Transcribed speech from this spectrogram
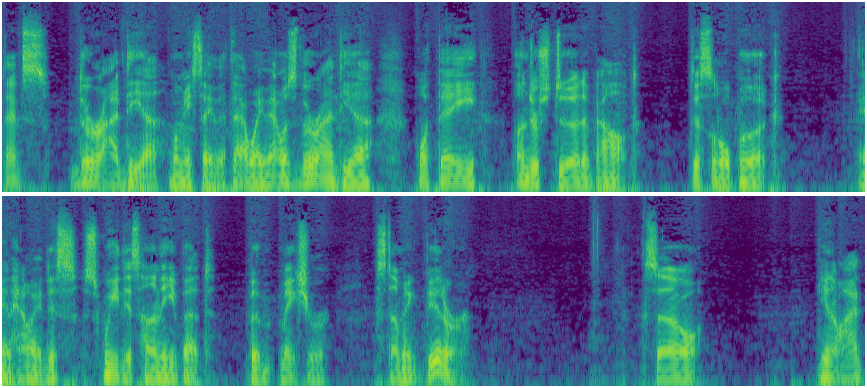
that's their idea. Let me say that that way. That was their idea, what they understood about this little book and how it is sweet as honey, but but makes your stomach bitter. So, you know, I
